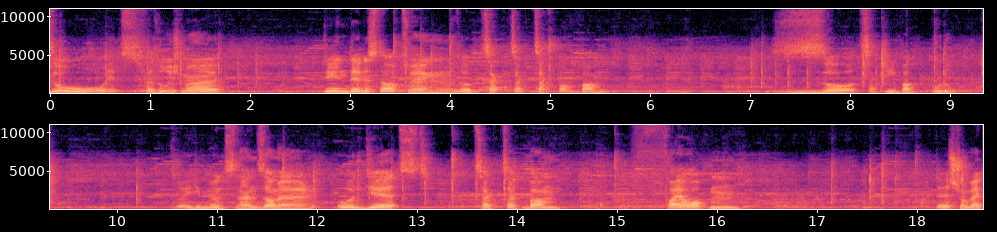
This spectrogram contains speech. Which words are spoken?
So, jetzt versuche ich mal den Dennis da abzuhängen. So, zack, zack, zack, bam, bam. So, zack, die babudu. So, die Münzen einsammeln. Und jetzt. Zack, zack, bam. Firehoppen. Der ist schon weg.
